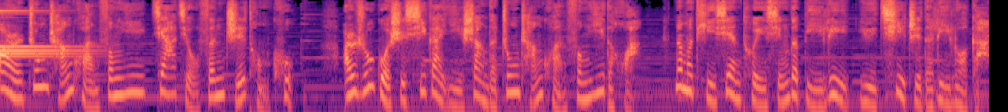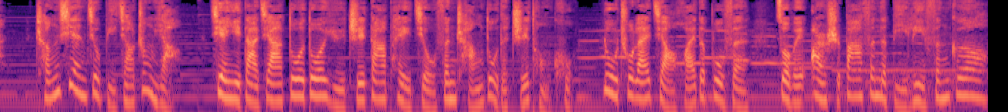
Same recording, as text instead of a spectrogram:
二中长款风衣加九分直筒裤，而如果是膝盖以上的中长款风衣的话。那么体现腿型的比例与气质的利落感呈现就比较重要，建议大家多多与之搭配九分长度的直筒裤，露出来脚踝的部分作为二十八分的比例分割哦。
